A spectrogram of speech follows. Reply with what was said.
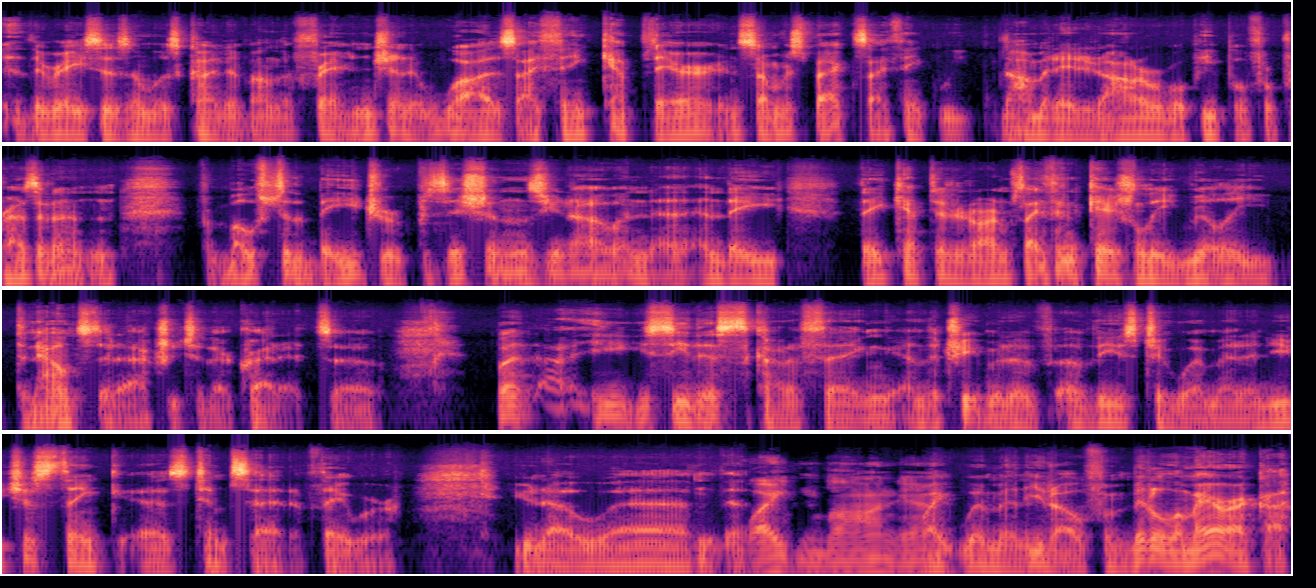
the racism was kind of on the fringe, and it was, I think, kept there in some respects. I think we nominated honorable people for president and for most of the major positions, you know, and and they they kept it at arm's length and occasionally really denounced it, actually, to their credit. So but uh, you, see this kind of thing and the treatment of, of these two women, and you just think, as Tim said, if they were, you know, uh, white and blonde, yeah. white women, you know, from middle America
